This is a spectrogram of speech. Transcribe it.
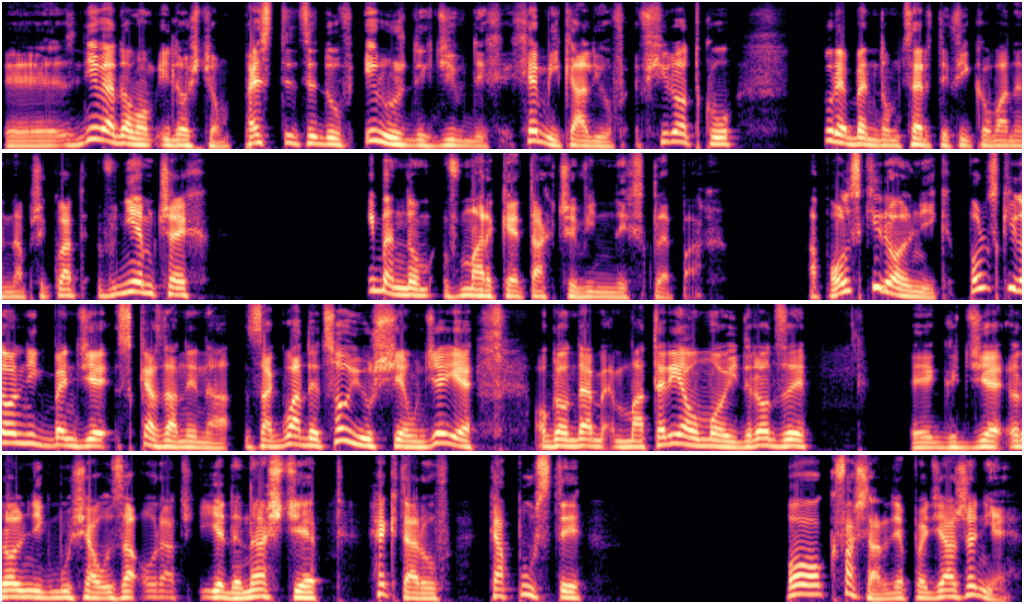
yy, z niewiadomą ilością pestycydów i różnych dziwnych chemikaliów w środku, które będą certyfikowane na przykład w Niemczech i będą w marketach czy w innych sklepach. A polski rolnik, polski rolnik będzie skazany na zagładę, co już się dzieje. Oglądałem materiał, moi drodzy, yy, gdzie rolnik musiał zaorać 11 hektarów kapusty, bo kwaszarnia powiedziała, że nie.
